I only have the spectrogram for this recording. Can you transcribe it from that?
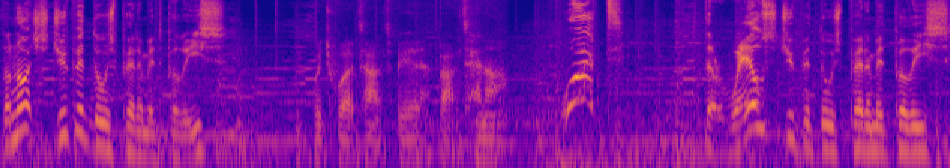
They're not stupid, those pyramid police. which worked out to be about a tenner. What? They're well stupid, those pyramid police.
